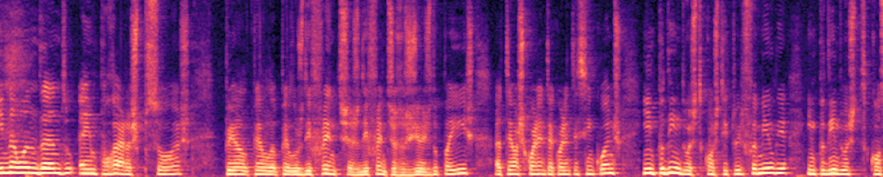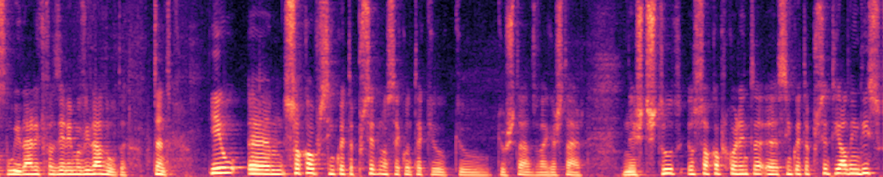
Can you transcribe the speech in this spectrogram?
e não andando a empurrar as pessoas pel, pel, pelos diferentes, as diferentes regiões do país até aos 40, 45 anos, impedindo-as de constituir família, impedindo-as de consolidar e de fazerem uma vida adulta. Portanto, eu hum, só cobro 50%, não sei quanto é que o, que o, que o Estado vai gastar Neste estudo, eu só cobro 40 a 50% e, além disso,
